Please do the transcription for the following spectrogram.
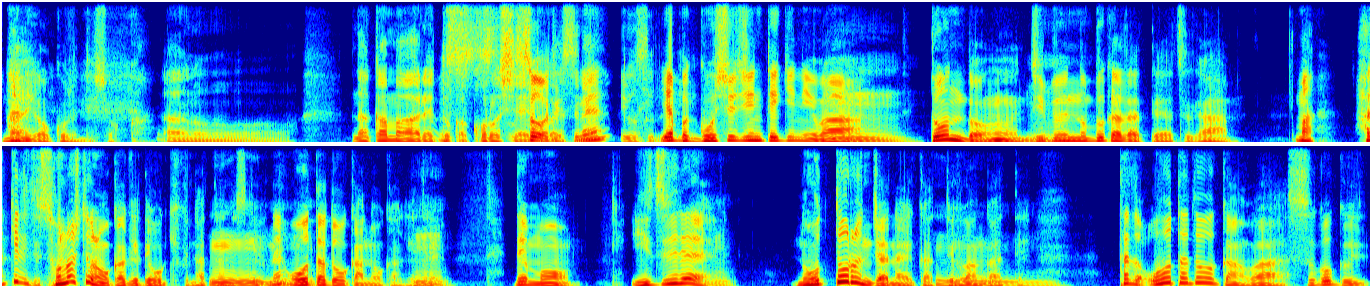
何が起こるんでしょうか、あのー仲間割れとか殺し合いとかですね。要するに。やっぱご主人的には、うん。どんどん自分の部下だったやつが、まあはっきり言ってその人のおかげで大きくなったんですけどね、うんうんうんうん。太田道館のおかげで、うん。でもいずれうん。乗っ取るんじゃないかって不安があって、うん。ただ太田道館はすごく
